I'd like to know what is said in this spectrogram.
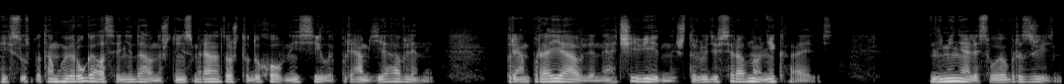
Иисус потому и ругался недавно, что несмотря на то, что духовные силы прям явлены, прям проявлены, очевидны, что люди все равно не каялись, не меняли свой образ жизни,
